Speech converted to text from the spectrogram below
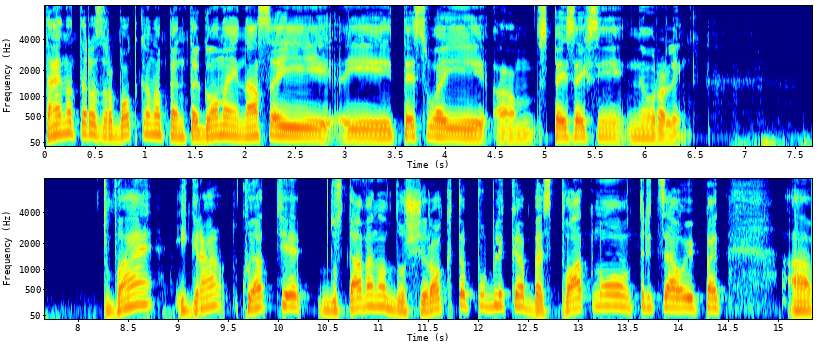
тайната разработка на Пентагона и НАСА и, и Тесла и ам, SpaceX и Neuralink. Това е игра, която ти е доставена до широката публика, безплатно 3,5. А,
